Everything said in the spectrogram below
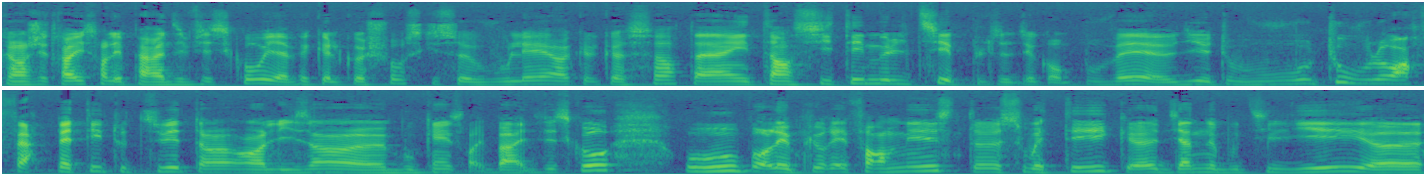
quand j'ai travaillé sur les paradis fiscaux, il y avait quelque chose qui se voulait en quelque sorte à intensité multiple. C'est-à-dire qu'on pouvait euh, tout, vou- tout vouloir faire péter tout de suite en, lisant un bouquin sur les paradis fiscaux, ou pour les plus réformistes, euh, souhaiter que Diane Le Boutillier euh,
